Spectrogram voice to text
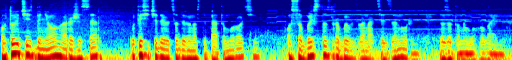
Готуючись до нього, режисер у 1995 році особисто зробив 12 занурень до затонулого лайнера,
